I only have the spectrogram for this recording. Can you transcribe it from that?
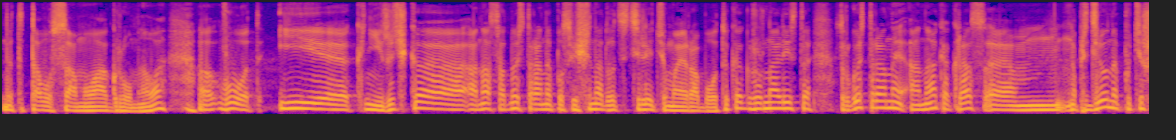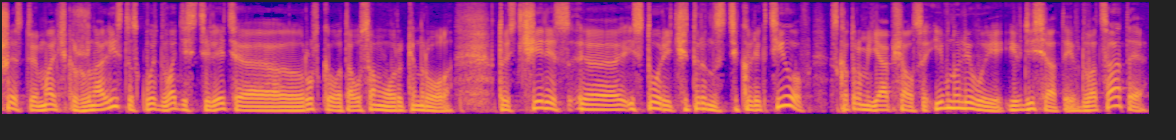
Это того самого огромного. А, вот. И книжечка, она, с одной стороны, посвящена 20-летию моей работы как журналиста, с другой стороны, она как раз эм, определенное путешествие мальчика-журналиста сквозь два десятилетия русского того самого рок-н-ролла. То есть через э, истории 14 коллективов, с которыми я общался и в нулевые, и в десятые, и в двадцатые, 20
